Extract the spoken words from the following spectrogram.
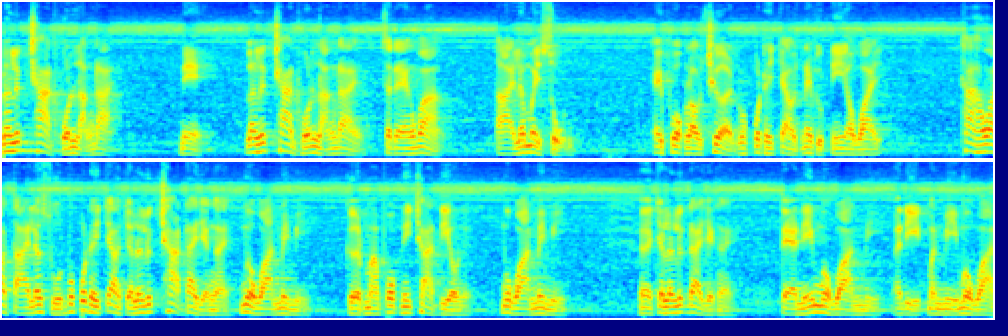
ระลึกชาติผลหลังได้นี่ระลึกชาติผลหลังได้ แสดงว่าตายแล้วไม่สูญให้พวกเราเชื่อพระพุทธเจ้าในจุดนี้เอาไว้ ถ้าว่าตายแล้วสูญพระพุทธเจ้าจะระลึกชาติได้ยังไง เมื่อวานไม่มี เกิดมาพบนี้ชาติเดียวเนี่ยเมื่อวานไม่มีจะระลึกได้ยังไง แต่อันนี้เมื่อวานมีอดีตมันมีเมื่อวาน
